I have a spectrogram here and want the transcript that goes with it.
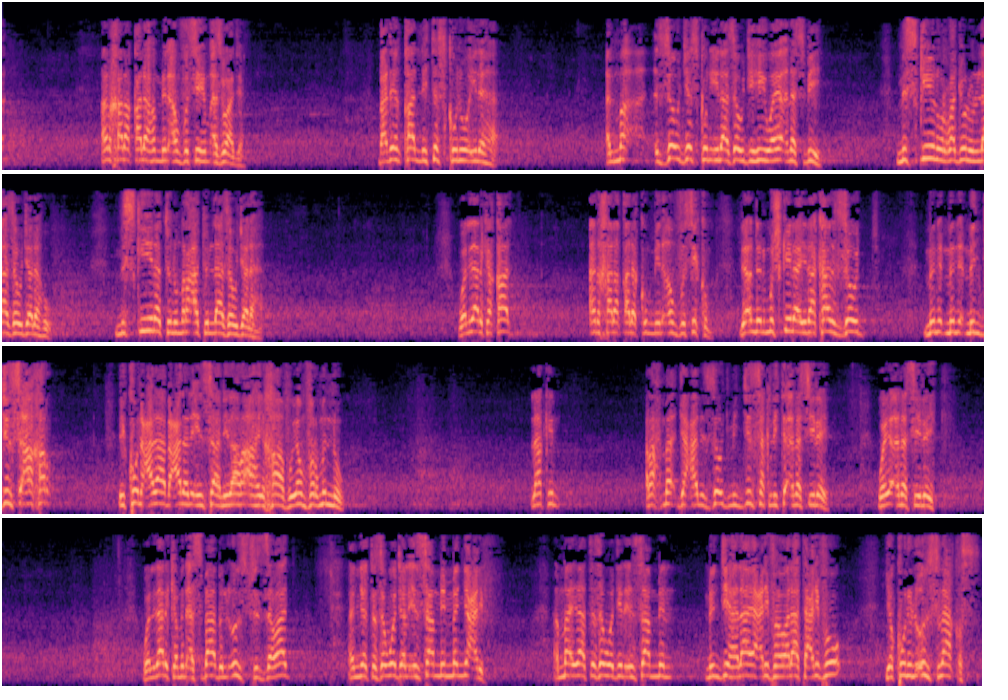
أن خلق لهم من أنفسهم أزواجا. بعدين قال لتسكنوا إليها. الزوج يسكن إلى زوجه ويأنس به. مسكين رجل لا زوج له. مسكينة امرأة لا زوج لها. ولذلك قال أن خلق لكم من أنفسكم. لأن المشكلة إذا كان الزوج من من من جنس آخر يكون عذاب على الإنسان إذا رآه يخاف وينفر منه. لكن رحمة جعل الزوج من جنسك لتأنس إليه ويأنس إليك. ولذلك من أسباب الأنس في الزواج أن يتزوج الإنسان ممن يعرف. أما إذا تزوج الإنسان من من جهة لا يعرفها ولا تعرفه يكون الأنس ناقص.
